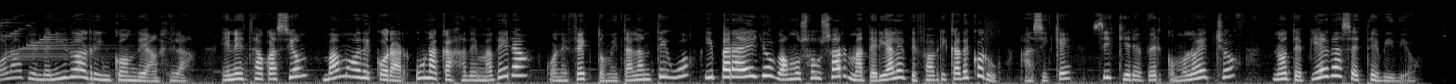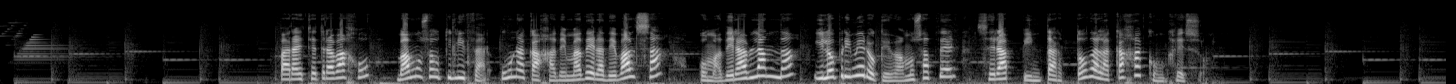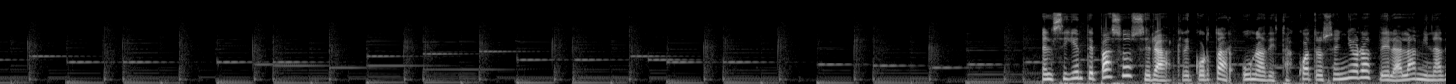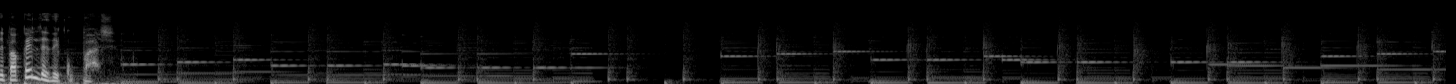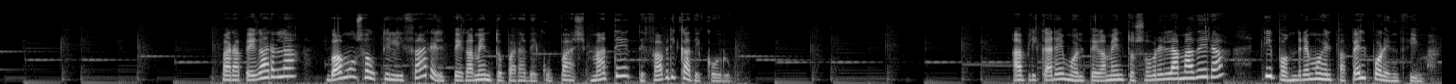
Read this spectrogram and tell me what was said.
Hola, bienvenido al Rincón de Ángela. En esta ocasión vamos a decorar una caja de madera con efecto metal antiguo y para ello vamos a usar materiales de fábrica de Coru. Así que si quieres ver cómo lo he hecho, no te pierdas este vídeo. Para este trabajo vamos a utilizar una caja de madera de balsa o madera blanda y lo primero que vamos a hacer será pintar toda la caja con gesso. El siguiente paso será recortar una de estas cuatro señoras de la lámina de papel de decoupage. Para pegarla vamos a utilizar el pegamento para decoupage mate de fábrica de Coru. Aplicaremos el pegamento sobre la madera y pondremos el papel por encima.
